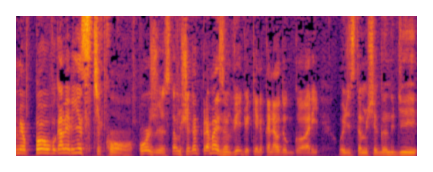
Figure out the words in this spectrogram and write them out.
meu povo galerístico! Hoje estamos chegando para mais um vídeo aqui no canal do Gore. Hoje estamos chegando de...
